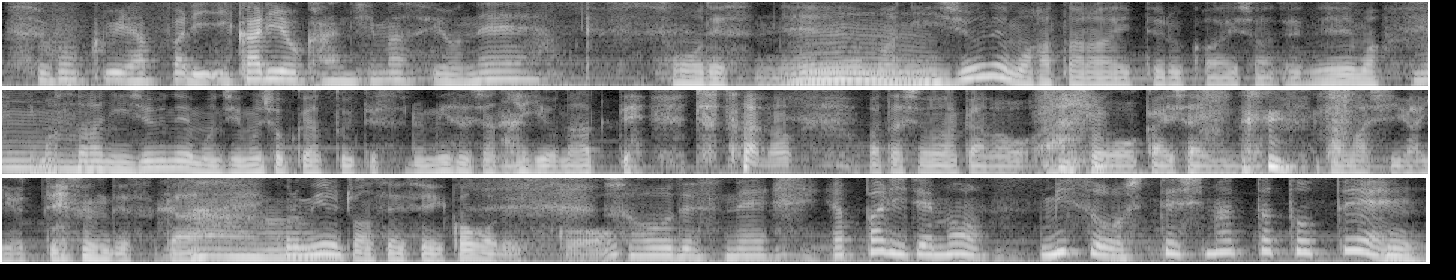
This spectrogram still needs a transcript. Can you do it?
すごくやっぱり怒りを感じますよね、そうですね。うん。まあ20年も働いてる会社でね、まあ、うん。今更20年も事務職やっといてするミスじゃないよなって ちょっとあの私の中のあの 会社員の魂が言ってるんですがこれみるちゃん先生いかがですか？そうですね。やっぱりでもミスをしてしまったとて、うんうんうん。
